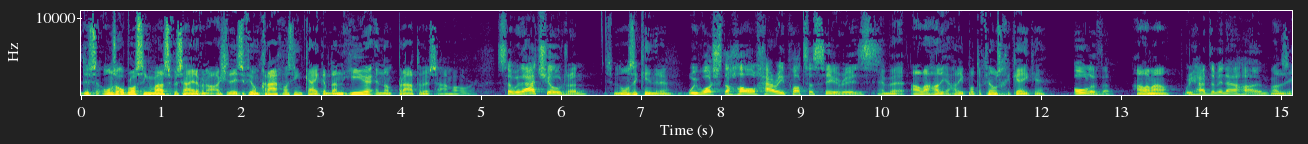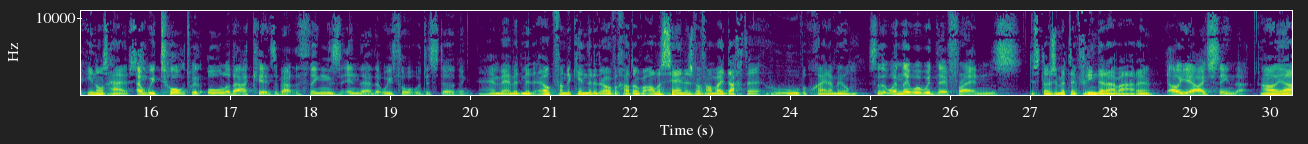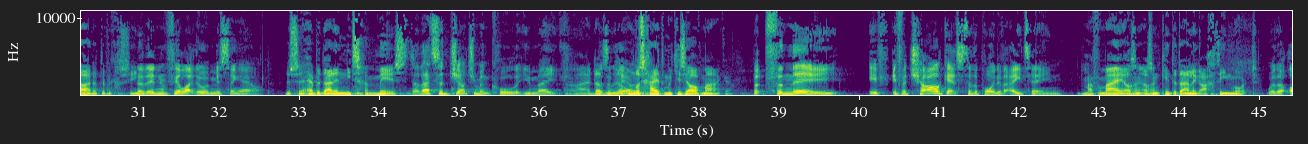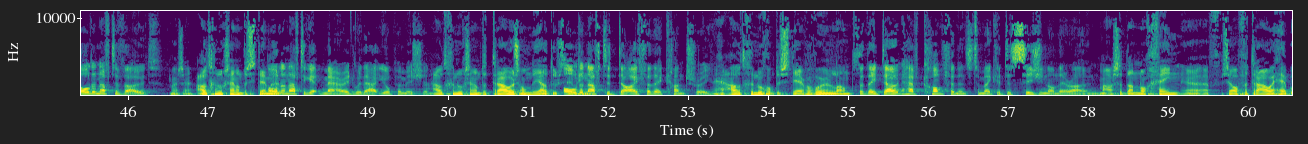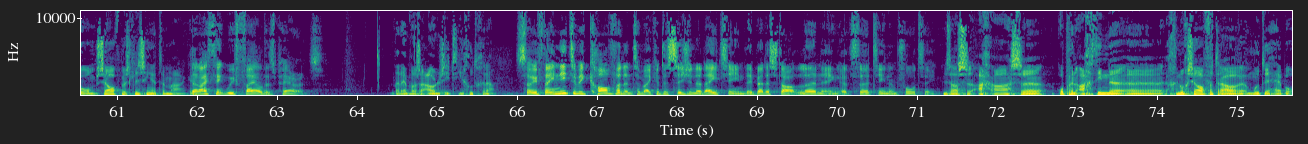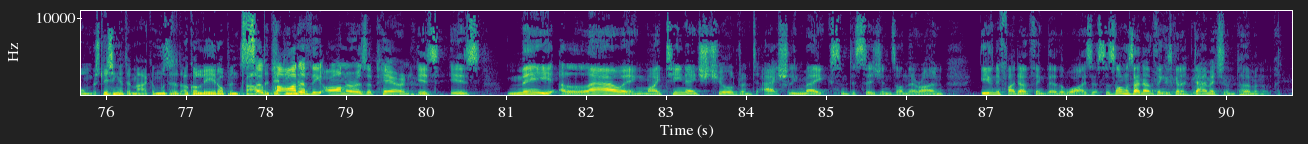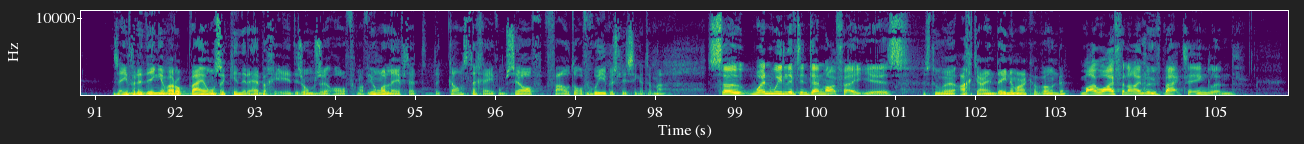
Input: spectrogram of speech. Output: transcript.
Dus onze oplossing was, we zeiden van als je deze film graag wil zien, kijk hem dan hier en dan praten we er samen over. So with our children, Dus met onze kinderen we watched the whole Harry Potter series, hebben we alle Harry, Harry Potter films gekeken. all of them. Allemaal. We had them in our home, We hadden ze in ons huis. and we talked with all of our kids about the things in there that we thought were disturbing. En we hebben het met elk van de kinderen erover gehad, over alle scènes waarvan wij dachten, hoe, hoe ga je daarmee om? So that when they were with their friends, Dus toen ze met hun vrienden daar waren, oh yeah, I've seen that. oh ja, dat heb ik gezien. they didn't feel like they were missing out. Dus ze hebben daarin niets gemist. Now that's a judgment call that you make. Maar dat, dat onderscheid moet je zelf maken. But for me, if, if a child gets to the point of 18 Maar voor mij, als een, als een kind uiteindelijk 18 wordt, where they're old enough to vote, waar ze oud genoeg zijn om te old stemmen, enough to get married without your permission, oud genoeg zijn om te trouwen zonder jouw old toestemming, enough to die for their country, oud genoeg om te sterven voor hun land. but they don't have confidence to make a decision on their own, Maar als ze dan nog geen eh, zelfvertrouwen hebben om zelf beslissingen te maken, then I think we failed as parents. dan hebben we als ouders iets niet goed gedaan. So if they need to be confident to make a decision at 18, they better start learning at 13 and 14. Dus als ze, ach- als ze op hun achttiende eh genoeg zelfvertrouwen moeten hebben om beslissingen te maken, moeten ze dat ook al leren op hun So twaalfde, part of the honor as a parent is is me allowing my teenage children to actually make some decisions on their own, even if I don't think they're the wisest, as long as I don't think it's going to damage them permanently. Is een van de dingen waarop wij onze kinderen hebben geëerd, is om ze al vanaf jonge leeftijd de kans te geven om zelf foute of goede beslissingen te maken. So when we lived in Denmark for eight years, Dus toen we acht jaar in Denemarken woonden, my wife and I moved back to England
